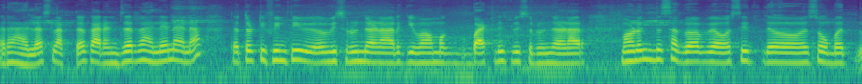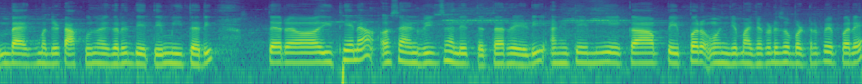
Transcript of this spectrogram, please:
राहायलाच लागतं. कारण जर राहिले नाही ना तर तो टिफिन ती विसरून जाणार किंवा मग बाटलीच विसरून जाणार. म्हणून सगळं व्यवस्थित सोबत बॅगमध्ये टाकून वगैरे देते मी तरी. तर इथे ना सँडविच झालेत आता रेडी. आणि ते मी एका पेपर म्हणजे माझ्याकडे जो बटर पेपर आहे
